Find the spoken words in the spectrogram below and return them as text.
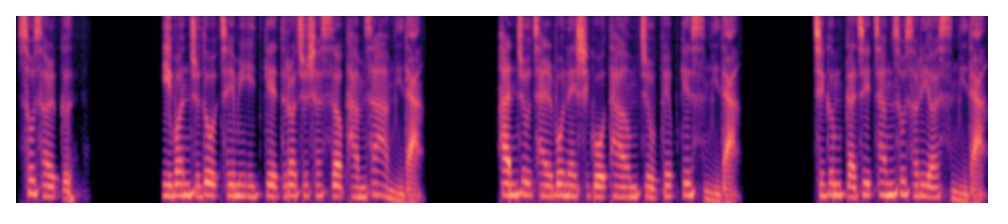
소설 끝. 이번 주도 재미있게 들어주셔서 감사합니다. 한 주 잘 보내시고 다음 주 뵙겠습니다. 지금까지 장소설이었습니다.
